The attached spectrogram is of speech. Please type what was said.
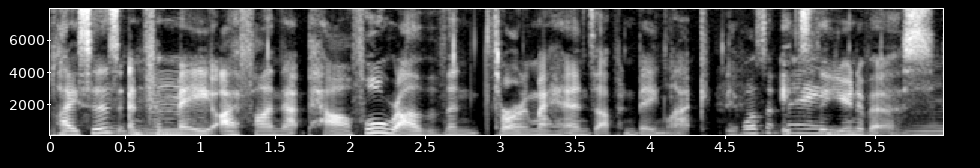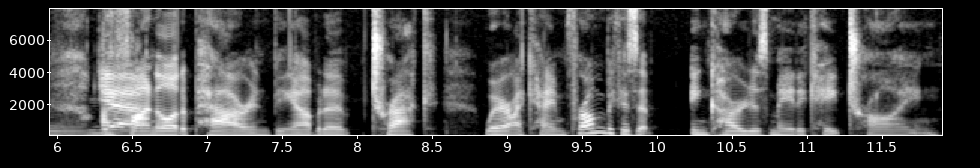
places. And for me, mm-hmm. I find that powerful rather than throwing my hands up and being like, It wasn't it's me." the universe. Mm. I Yeah. find a lot of power in being able to track where I came from because it encourages me to keep trying.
